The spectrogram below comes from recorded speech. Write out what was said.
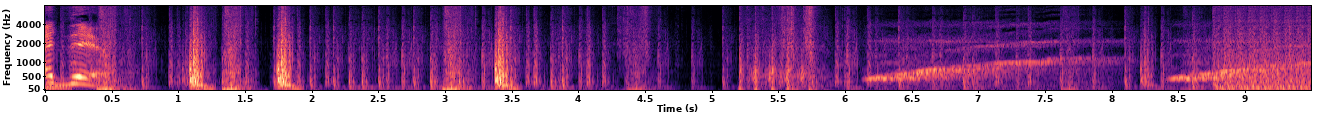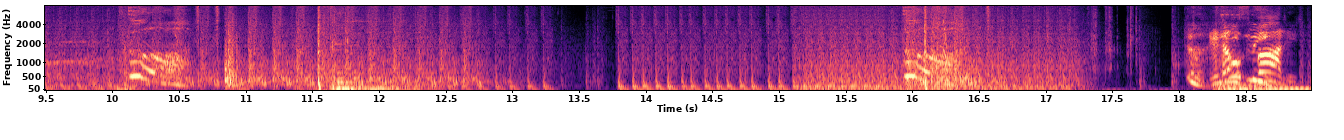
Head there. Enemy Help spotted.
